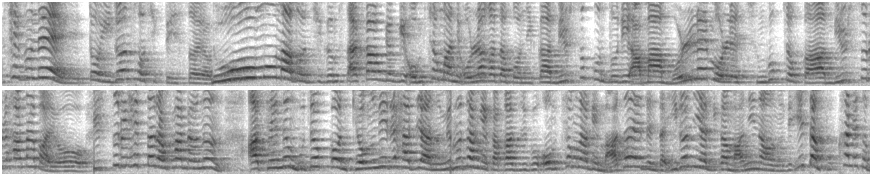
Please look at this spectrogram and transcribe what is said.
최근에 또 이런 소식도 있어요. 너무나도 지금 쌀 가격이 엄청 많이 올라가다 보니까 밀수꾼들이 아마 몰래 몰래 중국 쪽과 밀수를 하나 봐요. 밀수를 했다라고 하면은 아 쟤는 무조건 격리를 하지 않으면 구로장에 가가지고 엄청나게 맞아야 된다 이런 이야기가 많이 나오는데 일단 북한에서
